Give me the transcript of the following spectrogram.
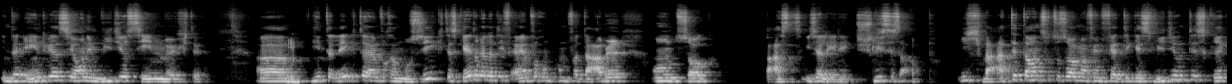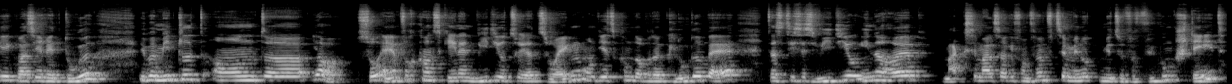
in der Endversion im Video sehen möchte. Äh, mhm. Hinterlegt da einfach eine Musik, das geht relativ einfach und komfortabel und sag, passt, ist erledigt, schließ es ab. Ich warte dann sozusagen auf ein fertiges Video und das kriege ich quasi retour übermittelt und äh, ja, so einfach kann es gehen, ein Video zu erzeugen und jetzt kommt aber der Clou dabei, dass dieses Video innerhalb maximal, sage ich, von 15 Minuten mir zur Verfügung steht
